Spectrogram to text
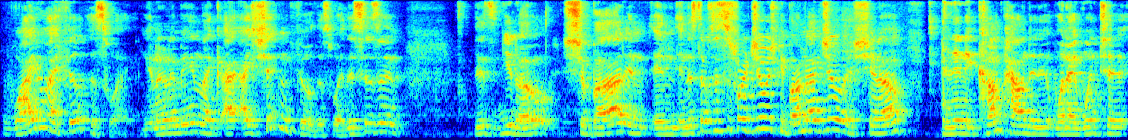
Why do I feel this way? You know what I mean? Like I, I shouldn't feel this way. This isn't this you know Shabbat and, and, and this stuff. This is for Jewish people. I'm not Jewish, you know. And then it compounded it when I went to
